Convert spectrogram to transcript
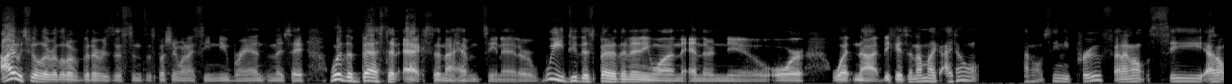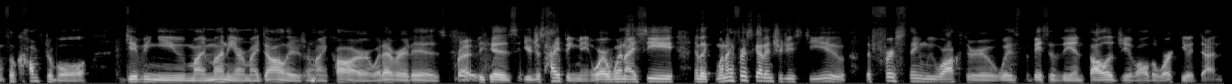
I always feel a little bit of resistance, especially when I see new brands and they say we're the best at X and I haven't seen it, or we do this better than anyone and they're new, or whatnot. Because and I'm like, I don't, I don't see any proof, and I don't see, I don't feel comfortable giving you my money or my dollars or my car or whatever it is, right. because you're just hyping me. Where when I see, like when I first got introduced to you, the first thing we walked through was the basically the anthology of all the work you had done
